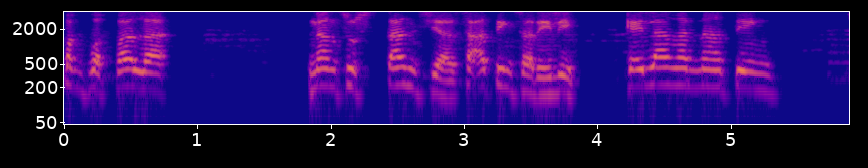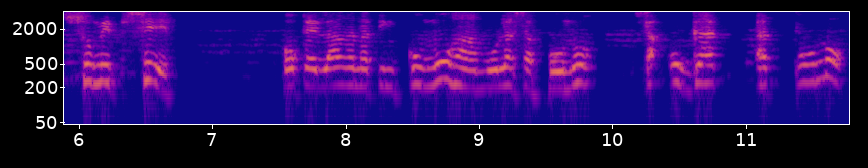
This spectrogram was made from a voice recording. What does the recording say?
pagpapala ng sustansya sa ating sarili. Kailangan nating sumipsip o kailangan nating kumuha mula sa puno, sa ugat at puno.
